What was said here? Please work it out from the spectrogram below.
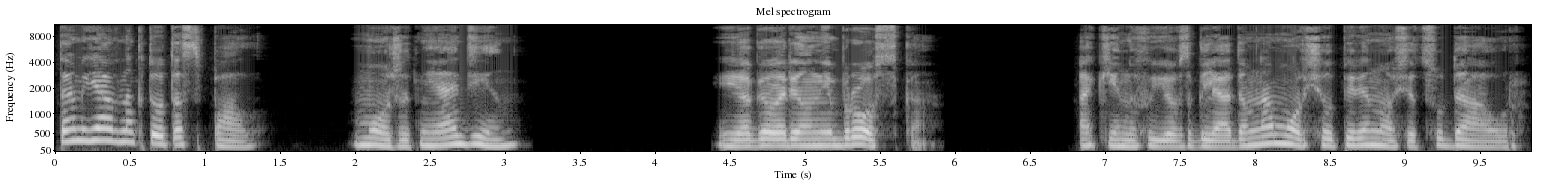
Там явно кто-то спал. Может, не один. Я говорил не броско. Окинув ее взглядом, наморщил переносицу Даур.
